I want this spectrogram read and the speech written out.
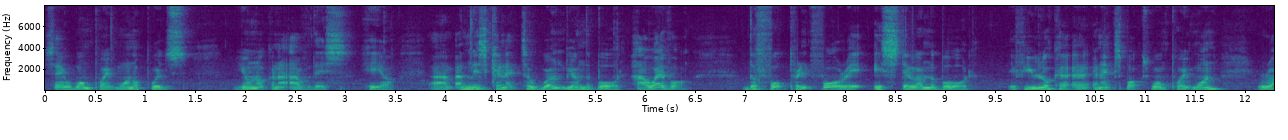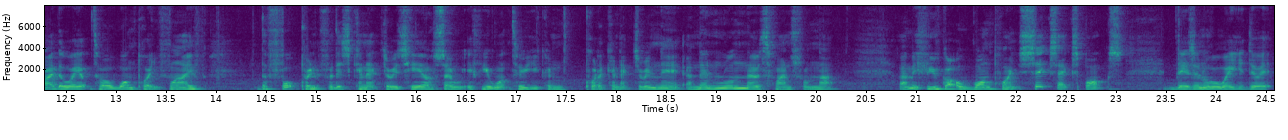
say a 1.1 upwards, you're not going to have this here. Um, and this connector won't be on the board. However, the footprint for it is still on the board. If you look at a, an Xbox 1.1, right the way up to a 1.5, the footprint for this connector is here so if you want to you can put a connector in there and then run those fans from that um, if you've got a 1.6 Xbox there's another way you do it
